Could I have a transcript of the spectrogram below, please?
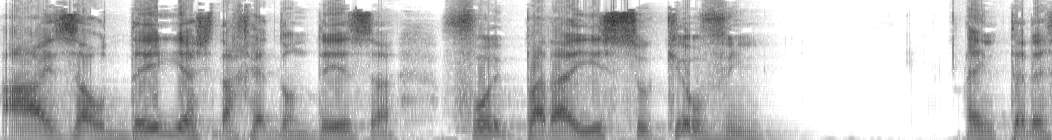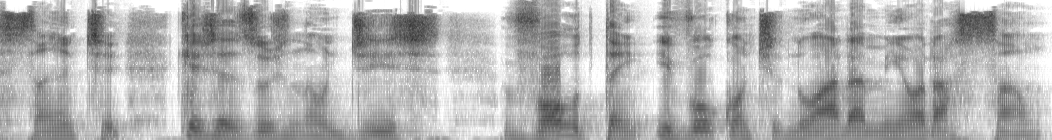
às aldeias da redondeza, foi para isso que eu vim. É interessante que Jesus não diz: Voltem e vou continuar a minha oração.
